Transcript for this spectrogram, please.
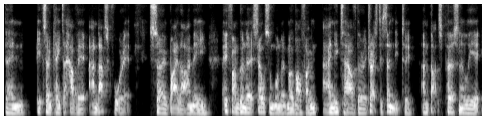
then it's okay to have it and ask for it. So by that, I mean, if I'm going to sell someone a mobile phone, I need to have their address to send it to. And that's personally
